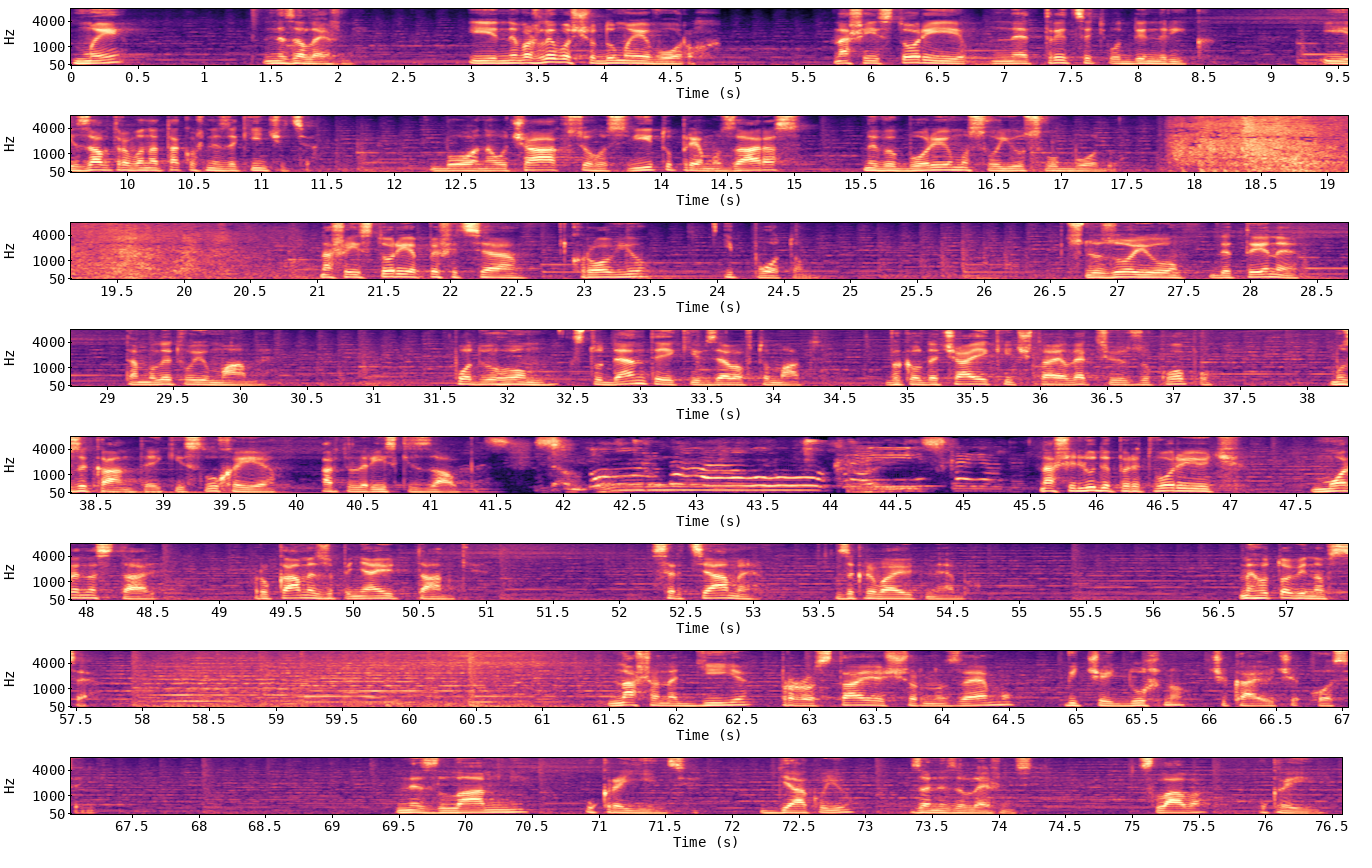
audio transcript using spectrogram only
Ми незалежні. І неважливо, що думає ворог. Нашій історії не 31 рік. І завтра вона також не закінчиться. Бо на очах всього світу прямо зараз ми виборюємо свою свободу. Наша історія пишеться кров'ю і потом, сльозою дитини та молитвою мами, подвигом студента, який взяв автомат, викладача, який читає лекцію з окопу, музиканта, який слухає артилерійські залпи. Наші люди перетворюють море на сталь, руками зупиняють танки, серцями закривають небо. Ми готові на все. Наша надія проростає з чорнозему, відчайдушно чекаючи осені. Незламні українці. Дякую за незалежність. Слава Україні!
